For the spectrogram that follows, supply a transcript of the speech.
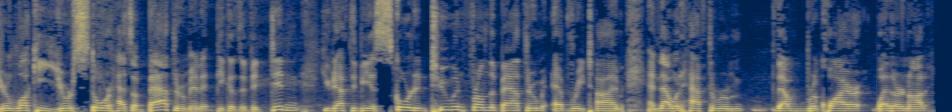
You're lucky your store has a bathroom in it because if it didn't, you'd have to be escorted to and from the bathroom every time, and that would have to rem- that would require whether or not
